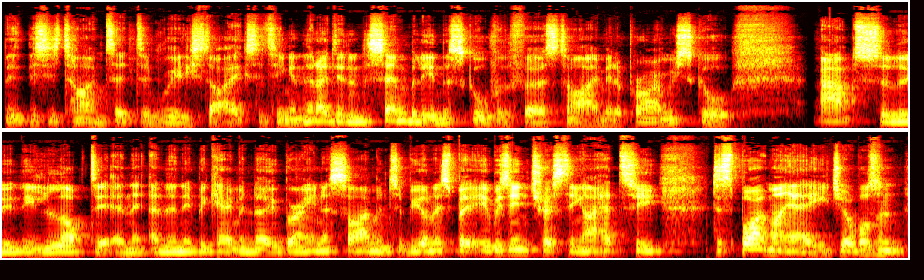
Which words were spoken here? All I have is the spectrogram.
this is time to, to really start exiting. And then I did an assembly in the school for the first time in a primary school. Absolutely loved it, and and then it became a no brainer, Simon. To be honest, but it was interesting. I had to, despite my age, I wasn't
